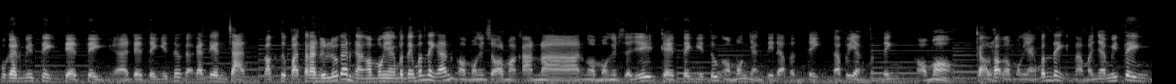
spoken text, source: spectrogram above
bukan meeting dating ya. Dating itu gak kencan waktu pacaran dulu kan nggak ngomong yang penting-penting kan. Ngomongin soal makanan ngomongin saja dating itu ngomong yang tidak penting. Tapi yang penting ngomong. Kalau ngomong yang penting namanya meeting.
